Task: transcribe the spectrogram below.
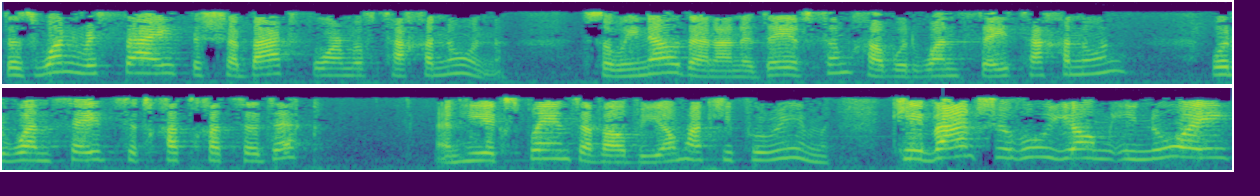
Does one recite the Shabbat form of Tachanun? So we know that on a day of Simcha, would one say Tachanun? Would one say tzitchat tzedek? And he explains about Yom HaKippurim. Kivan shehu Yom Inui.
